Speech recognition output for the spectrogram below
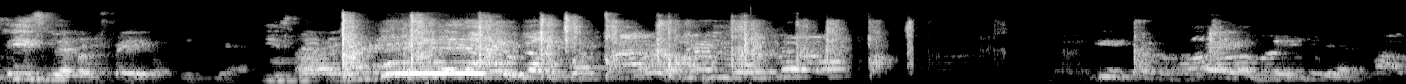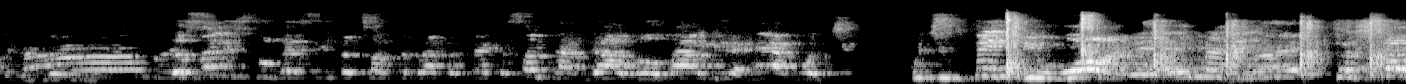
He's never failed me yet. He's never. He may not know what I thought he would know. but He never failed me yet. Hallelujah. The Sunday school lesson even talks about the fact that sometimes God will allow you to have what you what you think you want to show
